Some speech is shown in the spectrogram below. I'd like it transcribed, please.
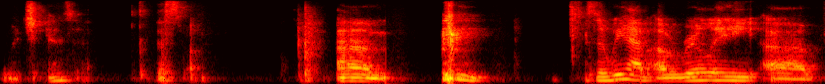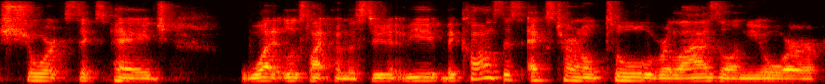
Which is it? This one. Um, so we have a really uh, short six-page what it looks like from the student view. Because this external tool relies on your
